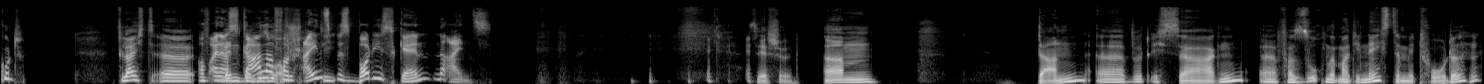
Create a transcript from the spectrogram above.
Gut. Vielleicht äh, Auf einer wenn- wenn Skala so von auf 1 Shakti- bis Bodyscan eine 1. Sehr schön. Ähm, dann äh, würde ich sagen, äh, versuchen wir mal die nächste Methode. Mhm.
